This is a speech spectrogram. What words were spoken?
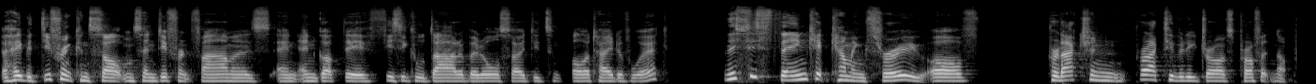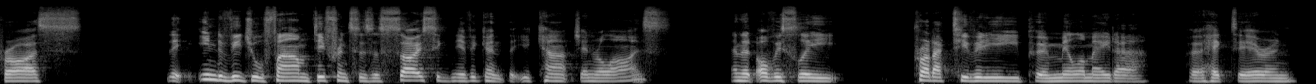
a heap of different consultants and different farmers and, and got their physical data, but also did some qualitative work. And this, this theme kept coming through of production, productivity drives profit, not price the individual farm differences are so significant that you can't generalize, and that obviously productivity per millimetre per hectare and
